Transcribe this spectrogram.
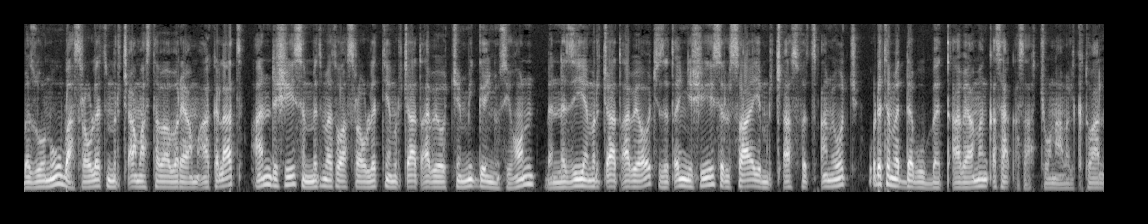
በዞኑ በ12 ምርጫ ማስተባበሪያ ማዕከላት 1812 የምርጫ ጣቢያዎች የሚገኙ ሲሆን በእነዚህ የምርጫ ጣቢያዎች 9060 የምርጫ አስፈጻሚዎች ወደ ተመደቡበት ጣቢያ መንቀሳቀሳቸውን አመልክቷል።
